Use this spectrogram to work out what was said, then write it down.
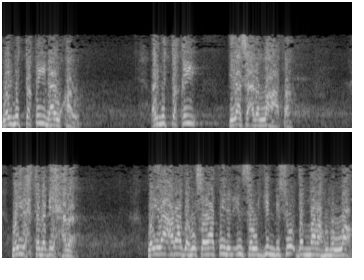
والمتقي لا يقاوم. المتقي إذا سأل الله أعطاه وإذا احتم به حماه وإذا أراده شياطين الإنس والجن بسوء دمرهم الله.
